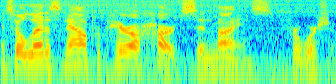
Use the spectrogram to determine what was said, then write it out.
And so let us now prepare our hearts and minds for worship.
